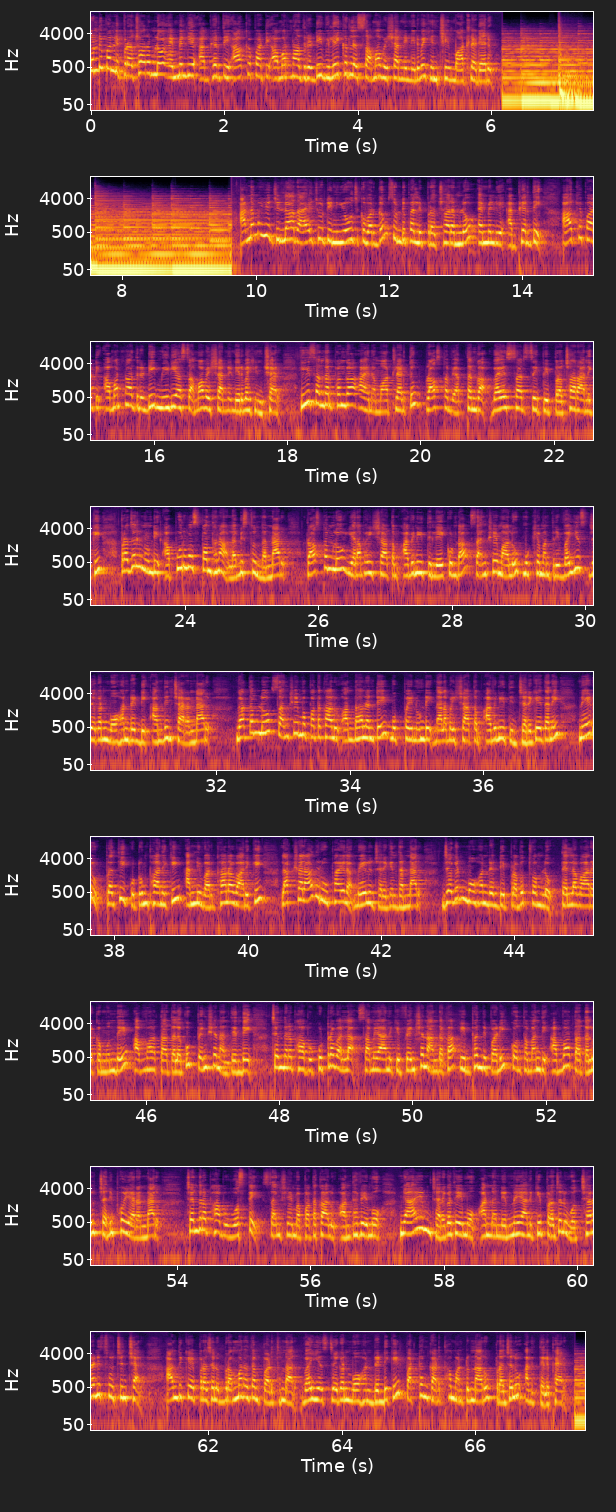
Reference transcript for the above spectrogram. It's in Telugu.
సుండుపల్లి ప్రచారంలో ఎమ్మెల్యే అభ్యర్థి ఆకపాటి అమర్నాథ్ రెడ్డి విలేకరుల సమావేశాన్ని నిర్వహించి మాట్లాడారు. జిల్లా రాయచోటి నియోజకవర్గం సుండిపల్లి ప్రచారంలో ఎమ్మెల్యే అభ్యర్థి ఆఖ్యపాటి అమర్నాథ్ రెడ్డి మీడియా సమావేశాన్ని నిర్వహించారు. ఈ సందర్భంగా ఆయన మాట్లాడుతూ రాష్ట్ర వ్యాప్తంగా వైఎస్ఆర్సీపీ ప్రచారానికి ప్రజల నుండి అపూర్వ స్పందన లభిస్తుందన్నారు. రాష్ట్రంలో ఎనభై శాతం అవినీతి లేకుండా సంక్షేమాలు ముఖ్యమంత్రి వైఎస్ జగన్మోహన్ రెడ్డి అందించారన్నారు. గతంలో సంక్షేమ పథకాలు అందాలంటే ముప్పై నుండి నలభై శాతం అవినీతి జరిగేదని నేడు ప్రతి కుటుంబానికి అన్ని వర్గాల వారికి లక్షలాది రూపాయల మేలు జరిగిందన్నారు. జగన్మోహన్ రెడ్డి ప్రభుత్వంలో తెల్లవారక ముందే అవ్వాతాతలకు పెన్షన్ అందింది. చంద్రబాబు కుట్ర వల్ల సమయానికి పెన్షన్ అందక ఇబ్బంది పడి కొంతమంది అవ్వాతాతలు చనిపోయారన్నారు. చంద్రబాబు వస్తే సంక్షేమ పథకాలు అందవేమో న్యాయం జరగదేమో అన్న నిర్ణయానికి ప్రజలు వచ్చారని సూచించారు. అందుకే ప్రజలు బ్రహ్మరథం పడుతున్నారు. వైఎస్ జగన్మోహన్ రెడ్డికి పట్టం కడతామంటున్నారు ప్రజలు అని తెలిపారు.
